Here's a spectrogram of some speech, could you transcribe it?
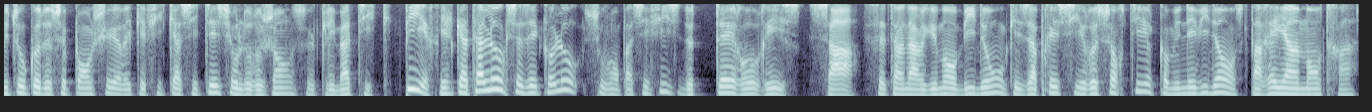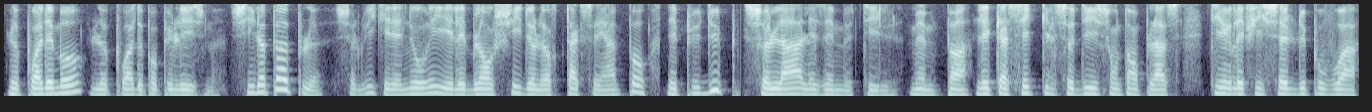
plutôt que de se pencher avec efficacité sur l'urgence climatique. Pire, il catalogue ces écolos, souvent pacifistes, de terroristes. Ça, c'est un argument bidon qu'ils apprécient ressortir comme une évidence, pareil à un mantra. Le poids des mots, le poids de populisme. Si le peuple, celui qui les nourrit et les blanchit de leurs taxes et impôts, n'est plus dupe, cela les émeut-il? Même pas. Les caciques qu'ils se disent sont en place, tirent les ficelles du pouvoir,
